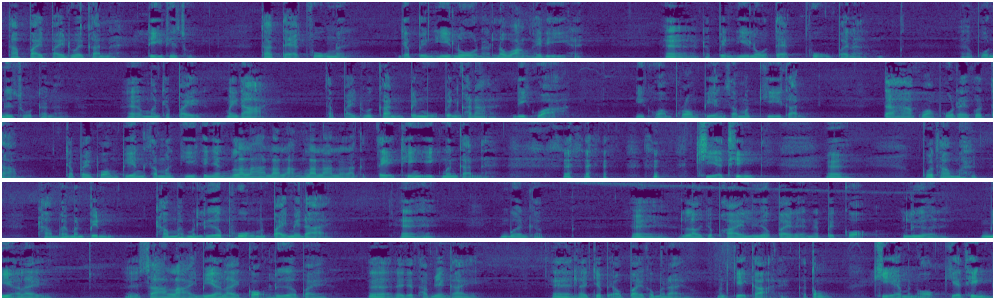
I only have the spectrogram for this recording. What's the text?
ถ้าไปไปด้วยกันดีที่สุด ถ้าแตกฝูงหน่อยอย่าเป็นฮีโร่นะระวังให้ดีถ้าเป็นฮีโร่แตกฝูงไปแล้วผลที่สุดนั่นแหละมันจะไปไม่ได้ แต่ไปด้วยกันเป็นหมู่เป็นคณะดีกว่า มีความพร้อมเพียงสามัคคีกัน แต่หากว่าผู้ใดก็ตาม จะไปพร้อมเพียงสามัคคีกันอย่างละล้าละหลังละล้าละหลังเตะทิ้งอีกเหมือนกันนะเขี่ยทิ้ง เออพอทำทำให้มันเป็นทำให้มันเรือพ่วงมันไปไม่ได้เหมือนกับเเราจะพายเรือไปเลยนะไปเกาะเรือมีอะไรสาหลายมีอะไรเกาะเรือไป เออเราจะทำยังไงเออเราจะไปเอาไปก็ไม่ได้ มันเกะกะเนี่ยก็ต้องเขี่ยมันออกเขี่ยทิ้ง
